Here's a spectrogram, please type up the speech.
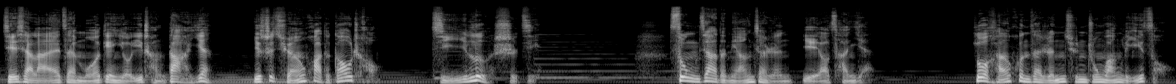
接下来，在魔殿有一场大宴，也是全画的高潮，极乐世界。送嫁的娘家人也要参演。洛寒混在人群中往里走，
